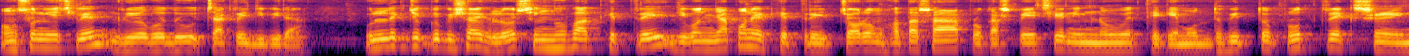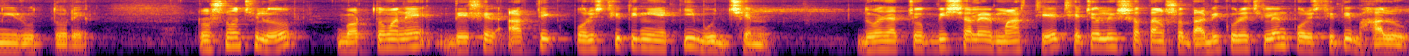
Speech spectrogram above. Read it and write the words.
অংশ নিয়েছিলেন গৃহবধূ চাকরিজীবীরা। উল্লেখযোগ্য বিষয় হলো সিংহভাগ ক্ষেত্রেই, জীবনযাপনের ক্ষেত্রে চরম হতাশা প্রকাশ পেয়েছে নিম্ন থেকে মধ্যবিত্ত প্রত্যেক শ্রেণির উত্তরে। প্রশ্ন ছিল, বর্তমানে দেশের আর্থিক পরিস্থিতি নিয়ে কি বুঝছেন? দু হাজার চব্বিশ সালের মার্চে ছেচল্লিশ শতাংশ দাবি করেছিলেন, পরিস্থিতি ভালো।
